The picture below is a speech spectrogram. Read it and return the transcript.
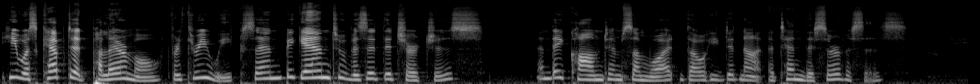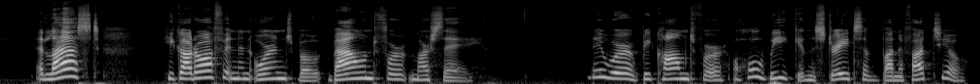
He was kept at Palermo for three weeks and began to visit the churches, and they calmed him somewhat, though he did not attend the services. At last, he got off in an orange boat bound for Marseille. They were becalmed for a whole week in the Straits of Bonifacio,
